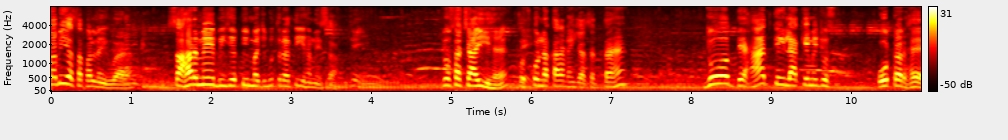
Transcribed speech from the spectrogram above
कभी असफल नहीं हुआ है। शहर में बीजेपी मज़बूत रहती है हमेशा। जो सच्चाई है उसको नकारा नहीं जा सकता है। जो देहात के इलाके में जो वोटर है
